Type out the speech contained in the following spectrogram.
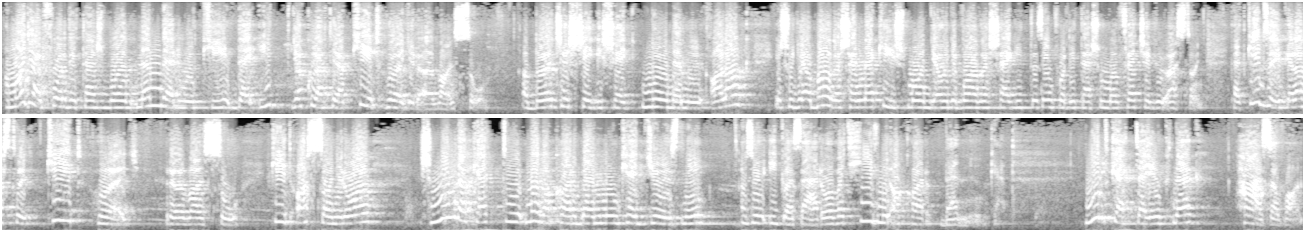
A magyar fordításból nem derül ki, de itt gyakorlatilag két hölgyről van szó. A bölcsesség is egy nőnemű alak, és ugye a balgaságnál ki is mondja, hogy a balgaság itt az infordításunkban fecsegő asszony. Tehát képzeljük el azt, hogy két hölgyről van szó, két asszonyról, és mind a kettő meg akar bennünket győzni az ő igazáról, vagy hívni akar bennünket. Mindkettejüknek háza van.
